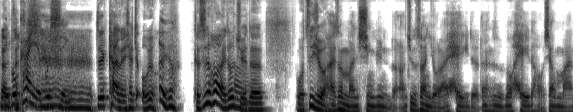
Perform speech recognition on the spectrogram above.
你不看也不行。就看了一下就哦哟，哎呦，可是后来都觉嗯得我自己还是蛮幸运的啊，就算有来黑的，但是都黑的好像蛮，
